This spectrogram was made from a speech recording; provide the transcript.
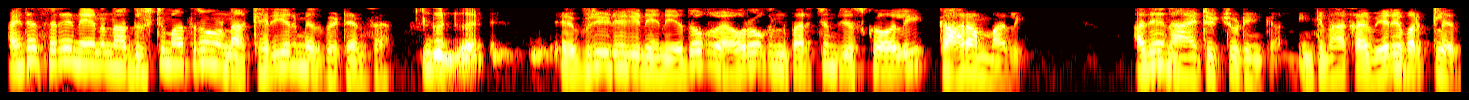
అయినా సరే నేను నా దృష్టి మాత్రం నా కెరియర్ మీద పెట్టాను సార్. గుడ్ గుడ్ ఎవ్రీడే నేను ఏదో ఒక ఎవరో ఒకరిని పరిచయం చేసుకోవాలి కార్ అమ్మాలి. అదే నా యాటిట్యూడ్ ఇంకా. ఇంక నాకు వేరే వర్క్ లేదు.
